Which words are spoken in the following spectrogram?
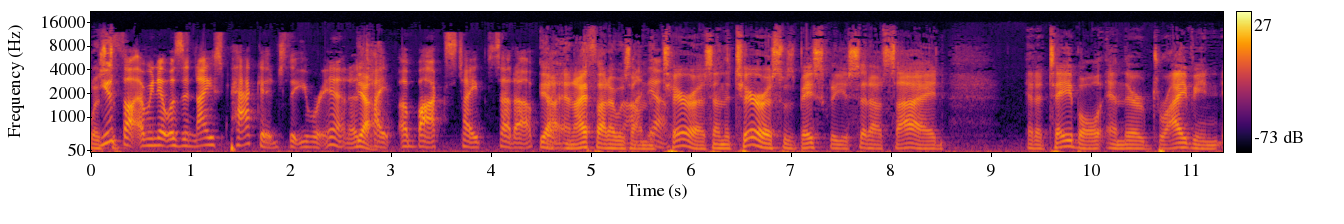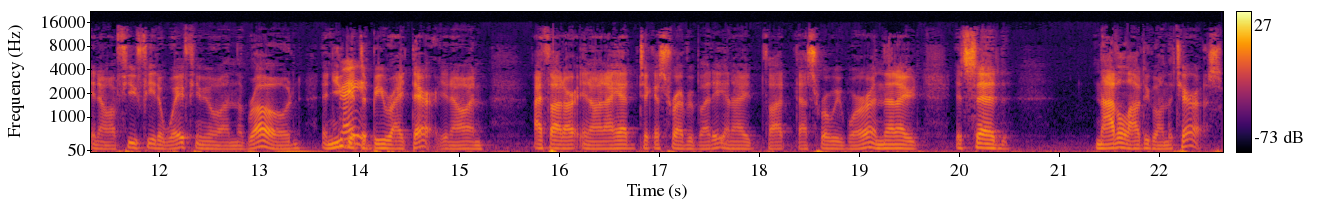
was You to- thought. I mean, it was a nice package that you were in. A Yeah. type, a box type setup. Yeah, and I thought I was on the yeah. terrace, and the terrace was basically you sit outside at a table, and they're driving, you know, a few feet away from you on the road, and you get to be right there, you know. And I thought, our, you know, and I had tickets for everybody, and I thought that's where we were, and then I it said not allowed to go on the terrace,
